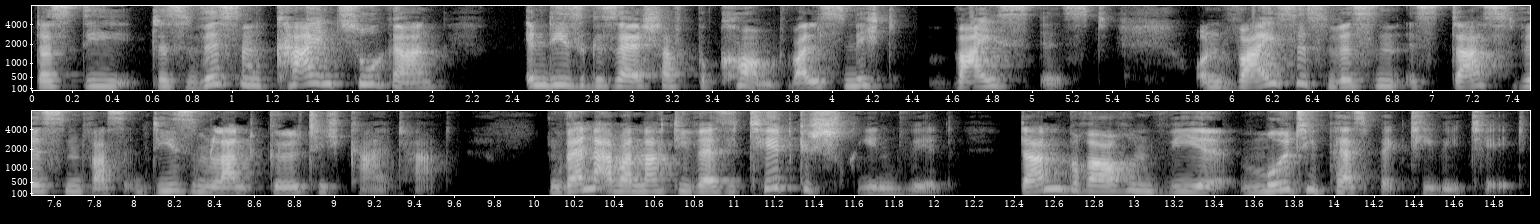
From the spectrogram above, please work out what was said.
dass die, das Wissen keinen Zugang in diese Gesellschaft bekommt, weil es nicht weiß ist. Und weißes Wissen ist das Wissen, was in diesem Land Gültigkeit hat. wenn aber nach Diversität geschrien wird, dann brauchen wir Multiperspektivität.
